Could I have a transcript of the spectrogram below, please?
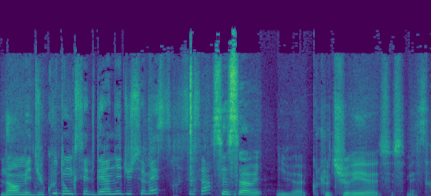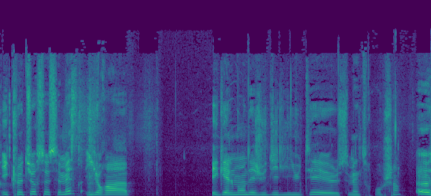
Non, mais du coup, donc c'est le dernier du semestre, c'est ça? C'est ça, oui. Il va clôturer euh, ce semestre. Il clôture ce semestre. Il y aura également des jeudis de l'IUT le semestre prochain. Euh,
